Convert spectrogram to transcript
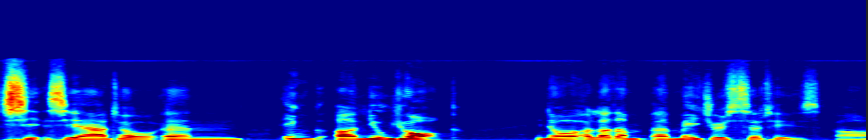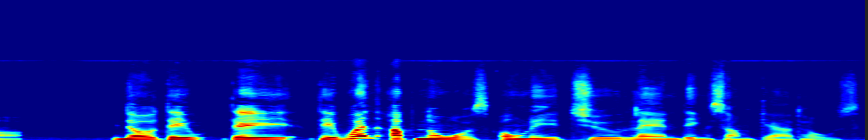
Seattle and in uh, New York. You know, a lot of uh, major cities. Uh, you know, they they they went up north only to land in some ghettos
